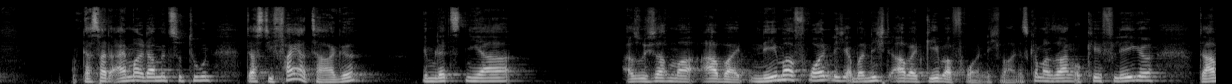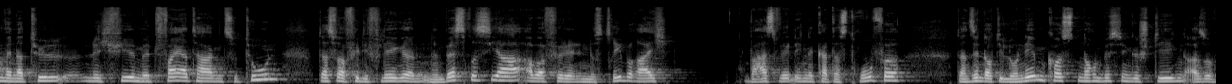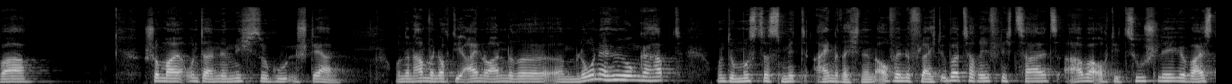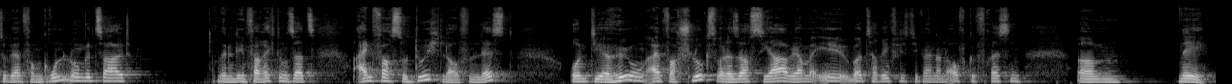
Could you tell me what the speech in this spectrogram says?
Das hat einmal damit zu tun, dass die Feiertage im letzten Jahr, also ich sag mal, arbeitnehmerfreundlich, aber nicht arbeitgeberfreundlich waren. Jetzt kann man sagen, okay, Pflege, da haben wir natürlich viel mit Feiertagen zu tun. Das war für die Pflege ein besseres Jahr, aber für den Industriebereich war es wirklich eine Katastrophe. Dann sind auch die Lohnnebenkosten noch ein bisschen gestiegen, also war schon mal unter einem nicht so guten Stern. Und dann haben wir noch die ein oder andere ähm, Lohnerhöhung gehabt und du musst das mit einrechnen. Auch wenn du vielleicht übertariflich zahlst, aber auch die Zuschläge, weißt du, werden vom Grundlohn gezahlt. Wenn du den Verrechnungssatz einfach so durchlaufen lässt und die Erhöhung einfach schluckst, weil du sagst, ja, wir haben ja eh übertariflich, die werden dann aufgefressen. Ähm, nee,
